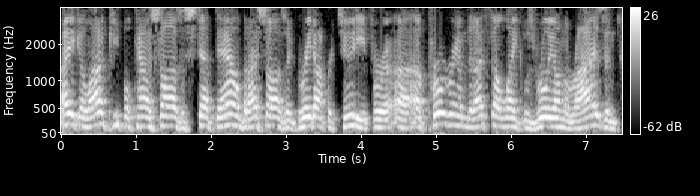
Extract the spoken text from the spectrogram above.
I think a lot of people kind of saw as a step down, but I saw as a great opportunity for a, a, program that I felt like was really on the rise and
